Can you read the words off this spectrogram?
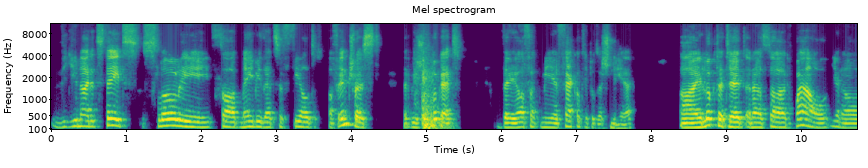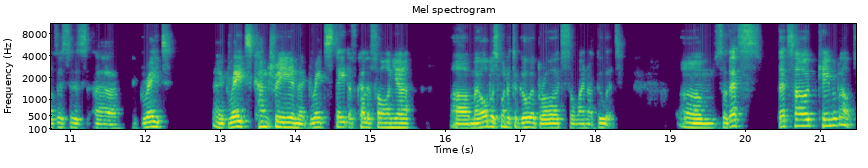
the United States slowly thought maybe that's a field of interest that we should look at, they offered me a faculty position here. I looked at it and I thought, wow, you know, this is a great, a great country and a great state of California. Um, I always wanted to go abroad, so why not do it? Um, so that's that's how it came about.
